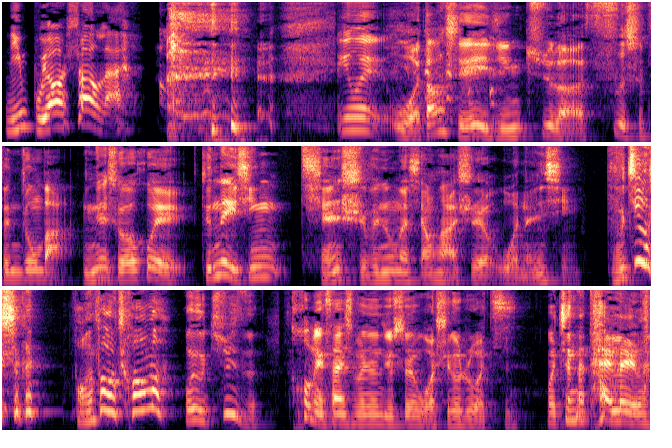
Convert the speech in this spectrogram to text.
您不要上来。因为我当时也已经聚了四十分钟吧。你那时候会就内心前十分钟的想法是我能行。不就是个防盗窗吗？我有锯子。后面三十分钟就是我是个弱鸡，我真的太累了。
